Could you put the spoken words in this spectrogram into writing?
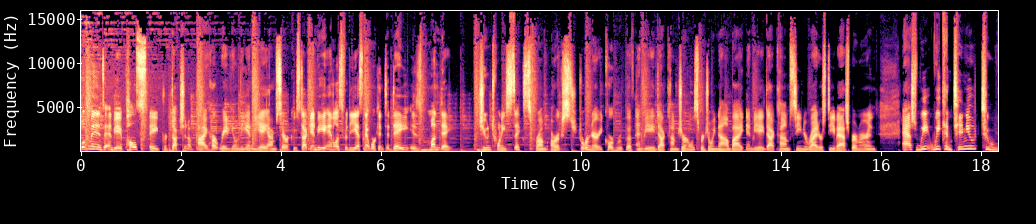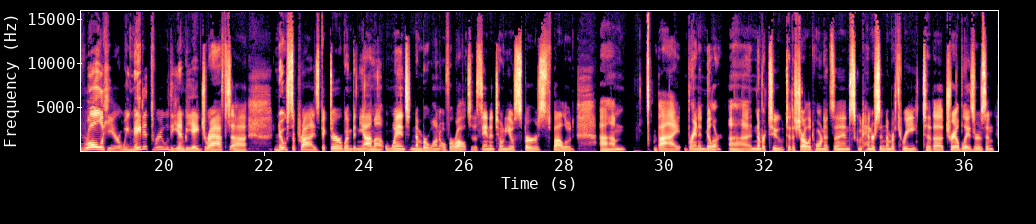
Welcome into NBA Pulse, a production of iHeartRadio and the NBA. I'm Sarah Kustok, NBA analyst for the Yes Network, and today is Monday, June 26th. From our extraordinary core group of NBA.com journalists, we're joined now by NBA.com senior writer Steve Aschburner. And Ash, we, we continue to roll here. We made it through the NBA draft. Uh, no surprise, Victor Wembanyama went number one overall to the San Antonio Spurs, followed um, by Brandon Miller, uh, number two to the Charlotte Hornets, and Scoot Henderson, number three to the Trailblazers. And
